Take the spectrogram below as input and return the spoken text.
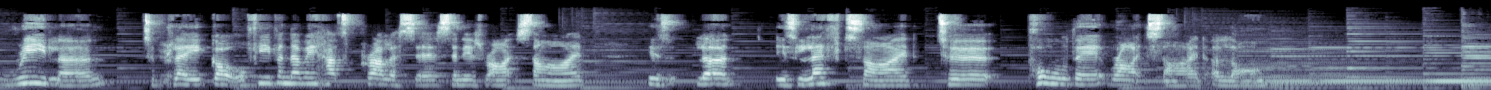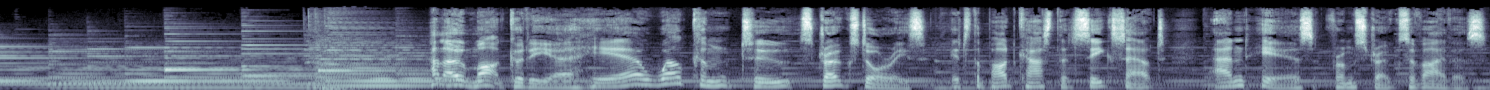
relearned to play golf, even though he has paralysis in his right side. He's learned his left side to pull the right side along. Hello, Mark Goodyear here. Welcome to Stroke Stories. It's the podcast that seeks out and hears from stroke survivors.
